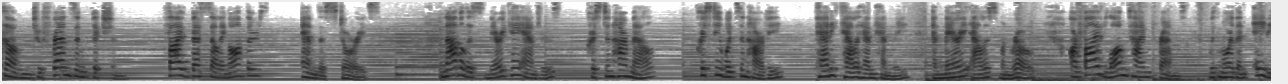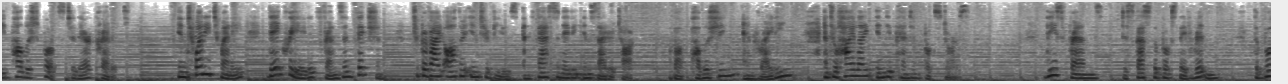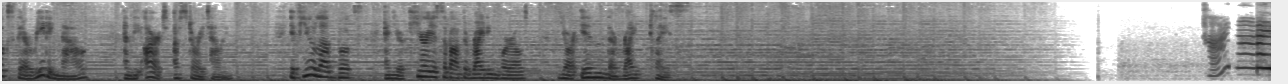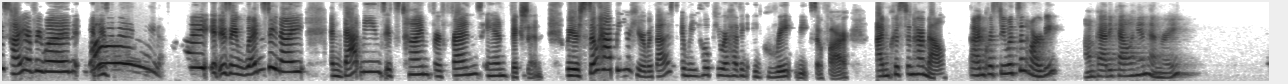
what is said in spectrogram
Welcome to Friends and Fiction. Five best-selling authors, endless stories. Novelists Mary Kay Andrews, Kristin Harmel, Kristy Woodson Harvey, Patti Callahan Henry, and Mary Alice Monroe are five longtime friends with more than 80 published books to their credit. In 2020, they created Friends and Fiction to provide author interviews and fascinating insider talk about publishing and writing and to highlight independent bookstores. These friends discuss the books they've written, the books they're reading now, and the art of storytelling. If you love books and you're curious about the writing world, you're in the right place. Guys. Hi, everyone. It Hi. is, hi. It is a Wednesday night, and that means it's time for Friends and Fiction. We are so happy you're here with us, and we hope you are having a great week so far. I'm Kristin Harmel. I'm Kristy Woodson Harvey. I'm Patti Callahan Henry.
